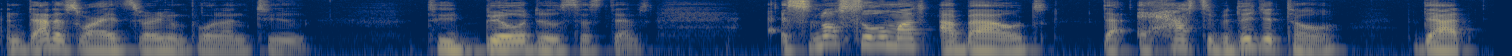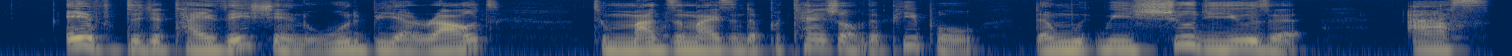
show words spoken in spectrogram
And that is why it's very important to to build those systems. It's not so much about that it has to be digital, that if digitization would be a route to maximizing the potential of the people, then we, should use it as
